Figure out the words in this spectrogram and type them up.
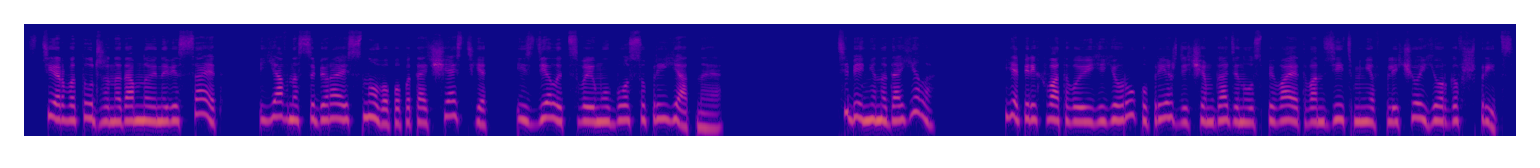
Стерва тут же надо мной нависает, явно собираясь снова попытать счастье и сделать своему боссу приятное. «Тебе не надоело?» Я перехватываю ее руку, прежде чем гадина успевает вонзить мне в плечо Йоргов шприц.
